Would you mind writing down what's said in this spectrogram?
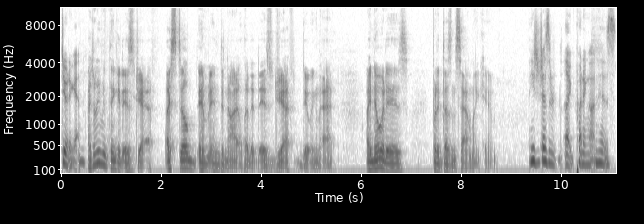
Do it again. I don't even think it is Jeff. I still am in denial that it is Jeff doing that. I know it is, but it doesn't sound like him. He's just like putting on his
